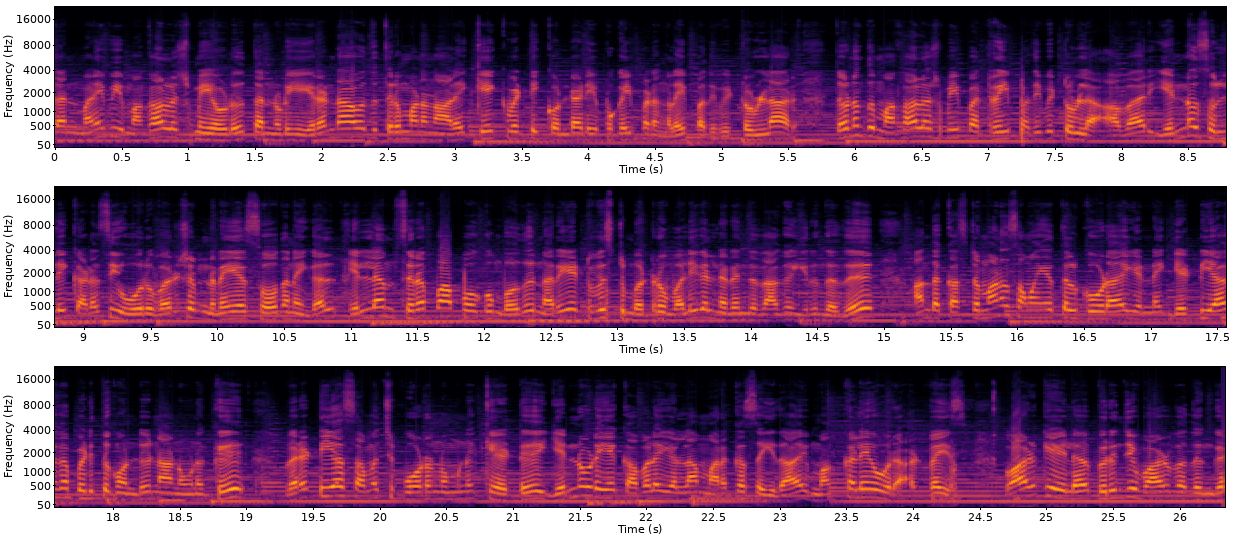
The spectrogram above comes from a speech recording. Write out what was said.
தன் மனைவி மகாலட்சுமியோடு தன்னுடைய இரண்டாவது திருமண நாளை கேக் வெட்டி கொண்டாடிய புகைப்படங்களை பதிவிட்டுள்ளார். தொடர்ந்து மகாலட்சுமி பற்றி பதிவிட்டுள்ள அவர் என்ன சொல்லி கடைசி ஒரு வருஷம் நிறைய சோதனைகள் எல்லாம் சிறப்பாக போகும்போது நிறைய ட்விஸ்ட் மற்றும் வழிகள் நிறைந்ததாக இருந்தது. அந்த கஷ்டமான சமயத்தில் கூட என்னை கெட்டியாக பிடித்துக்கொண்டு நான் உனக்கு வெரைட்டியாக சமைச்சு போடணும்னு கேட்டு என்னுடைய கவலையெல்லாம் மறக்க செய்தாய். மக்களே ஒரு அட்வைஸ் வாழ்க்கையில் பிரிஞ்சு வாழ்வதுங்க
